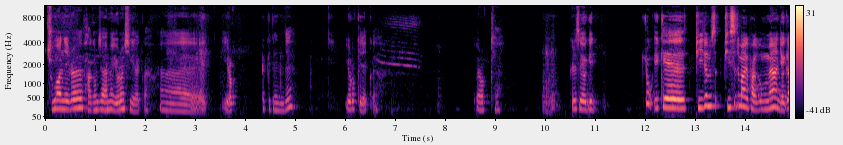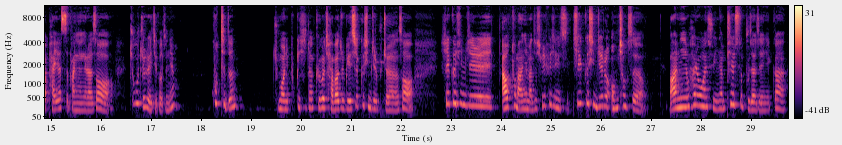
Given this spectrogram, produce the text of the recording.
주머니를 박음질하면 이런 식이 될 거예요 아, 이렇게 이렇게 되는데 이렇게 될 거예요 이렇게 그래서 여기 쭉 이렇게 비듬 비스듬하게 박으면 여기가 바이어스 방향이라서 쭈글쭈글해지거든요 코트든 주머니 포켓이든 그걸 잡아주기 위해 실크 심지를 붙여서 실크 심질 아우터 많이 만져 실크 심질, 실크 심질을 엄청 써요. 많이 활용할 수 있는 필수 부자재니까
